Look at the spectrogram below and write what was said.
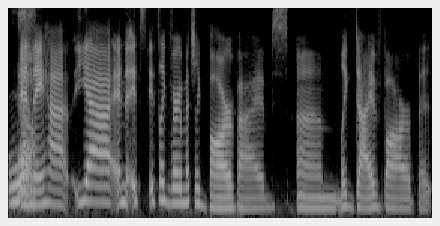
no. and they have yeah, and it's it's like very much like bar vibes, um, like dive bar, but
